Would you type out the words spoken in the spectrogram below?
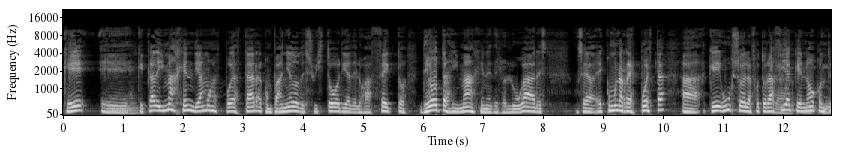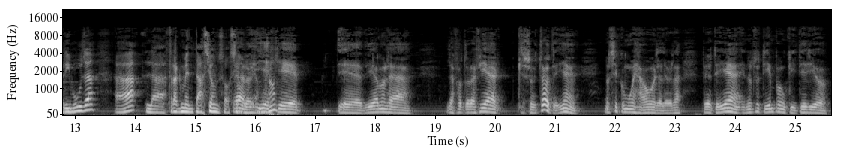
que, eh, que cada imagen, digamos, pueda estar acompañado de su historia, de los afectos, de otras imágenes, de los lugares, O sea, es como una respuesta a qué uso de la fotografía Claro. que no Mm, contribuya a la fragmentación social. Claro, digamos, y es ¿no? que, eh, digamos, la, la fotografía, que sobre todo tenía, no sé cómo es ahora, la verdad, pero tenía en otro tiempo un criterio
